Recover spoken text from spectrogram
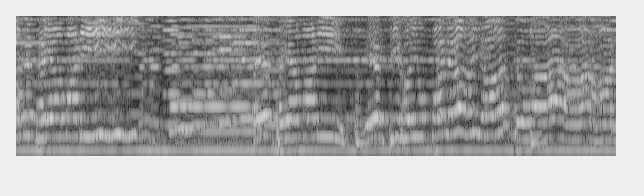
અને થયા? એ સિંહ ઉપર સવાર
